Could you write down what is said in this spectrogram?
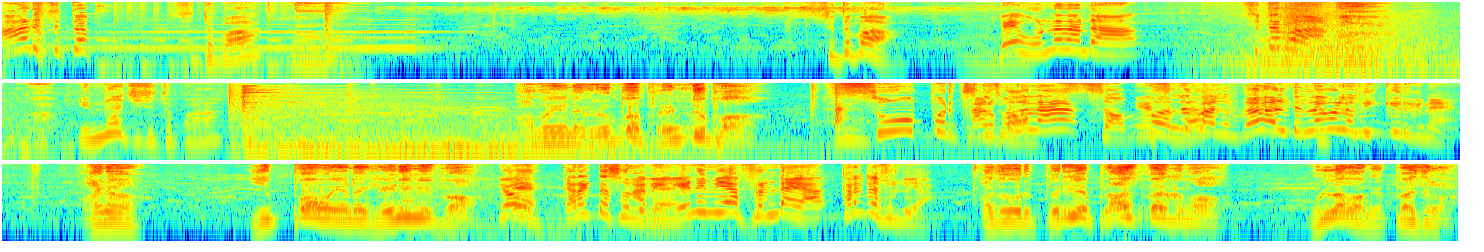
நாடு சித்தப் சித்தப்பா? சித்தப்பா டேய் ஒன்னதான்டா சித்தப்பா! என்னாச்சு சித்தப்பா? அவன் எனக்கு ரொம்ப ஃப்ரெண்டுப்பா சூப்பர் சித்தப்பா. சொல்லல வேர்ல்ட் லெவல்ல லிங்க் இருக்குனே ஆனா இப்போ அவன் எனக்கு எனிமிப்பா யோ கரெக்ட்டா சொல்லுங்க. எனிமியா ஃப்ரெண்டாயா கரெக்ட்டா சொல்லியா? அது ஒரு பெரிய பிளாஸ்பேக்குப்பா உள்ள வாங்க பேசலாம்.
